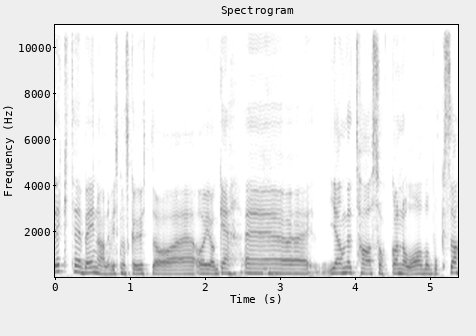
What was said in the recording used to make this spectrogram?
dekk til beina hvis man skal ut og, og jogge. Uh, gjerne ta sokkene over buksa.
